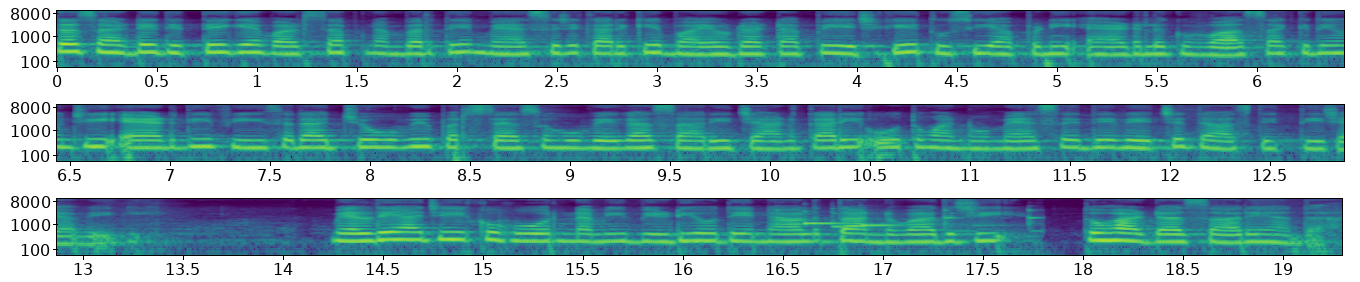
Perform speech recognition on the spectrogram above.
ਤਾਂ ਸਾਡੇ ਦਿੱਤੇ ਗਏ WhatsApp ਨੰਬਰ ਤੇ ਮੈਸੇਜ ਕਰਕੇ ਬਾਇਓਡਾਟਾ ਭੇਜ ਕੇ ਤੁਸੀਂ ਆਪਣੀ ਐਡ ਲਗਵਾ ਸਕਦੇ ਹੋ। ਜੀ, ਐਡ ਦੀ ਫੀਸ ਦਾ ਜੋ ਵੀ ਪ੍ਰੋਸੈਸ ਹੋਵੇਗਾ, ਸਾਰੀ ਜਾਣਕਾਰੀ ਉਹ ਤੁਹਾਨੂੰ ਮੈਸੇਜ ਦੇ ਵਿੱਚ ਦੱਸ ਦਿੱਤੀ ਜਾਵੇਗੀ। ਮਿਲਦੇ ਹਾਂ ਜੀ ਇੱਕ ਹੋਰ ਨਵੀਂ ਵੀਡੀਓ ਦੇ ਨਾਲ। ਧੰਨਵਾਦ ਜੀ ਤੁਹਾਡਾ ਸਾਰਿਆਂ ਦਾ।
